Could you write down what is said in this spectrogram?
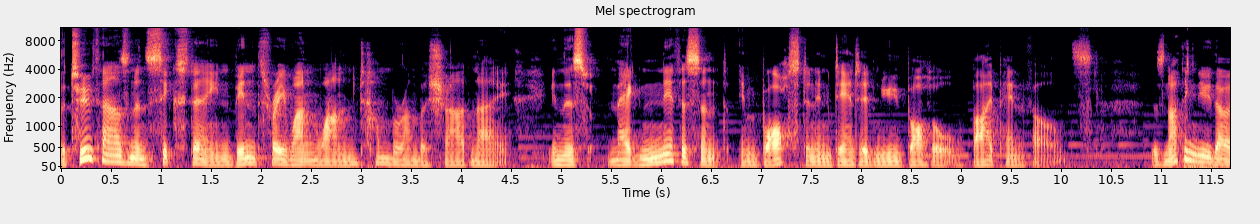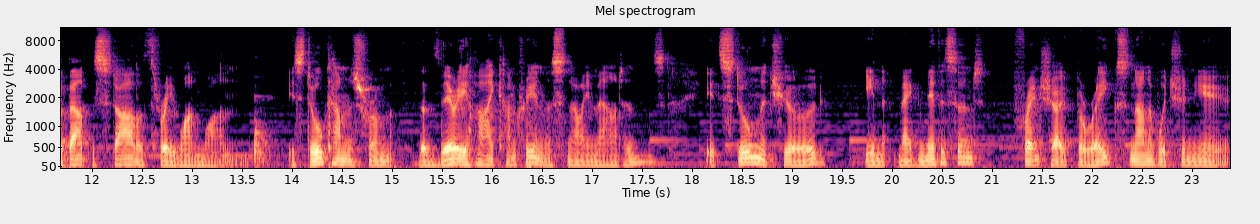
The 2016 Bin 311 Tumbarumba Chardonnay in this magnificent embossed and indented new bottle by Penfolds. There's nothing new though about the style of 311. It still comes from the very high country in the snowy mountains. It's still matured in magnificent French oak barriques, none of which are new.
